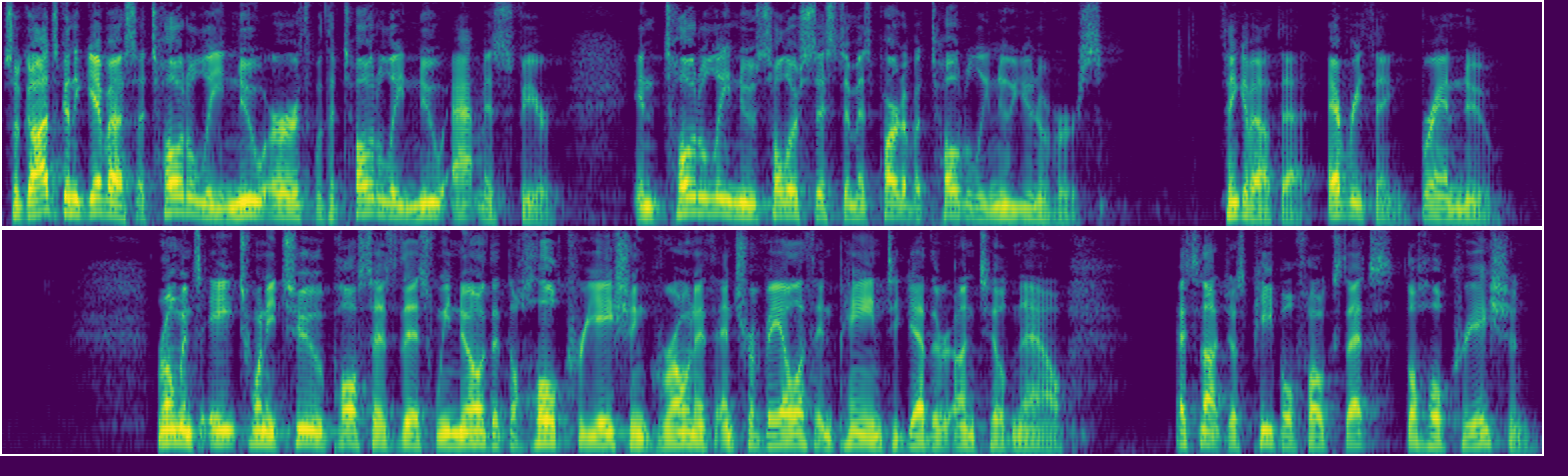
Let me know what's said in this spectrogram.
So God's going to give us a totally new earth with a totally new atmosphere, in totally new solar system as part of a totally new universe. Think about that. Everything brand new. Romans 8:22 Paul says this, we know that the whole creation groaneth and travaileth in pain together until now. That's not just people, folks, that's the whole creation.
